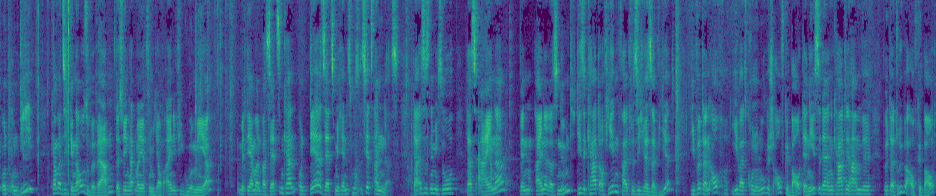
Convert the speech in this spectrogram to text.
Und um die kann man sich genauso bewerben. Deswegen hat man jetzt nämlich auch eine Figur mehr, mit der man was setzen kann. Und der Setzmechanismus ist jetzt anders. Da ist es nämlich so, dass einer, wenn einer das nimmt, diese Karte auf jeden Fall für sich reserviert. Die wird dann auch jeweils chronologisch aufgebaut. Der nächste, der eine Karte haben will, wird da drüber aufgebaut.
